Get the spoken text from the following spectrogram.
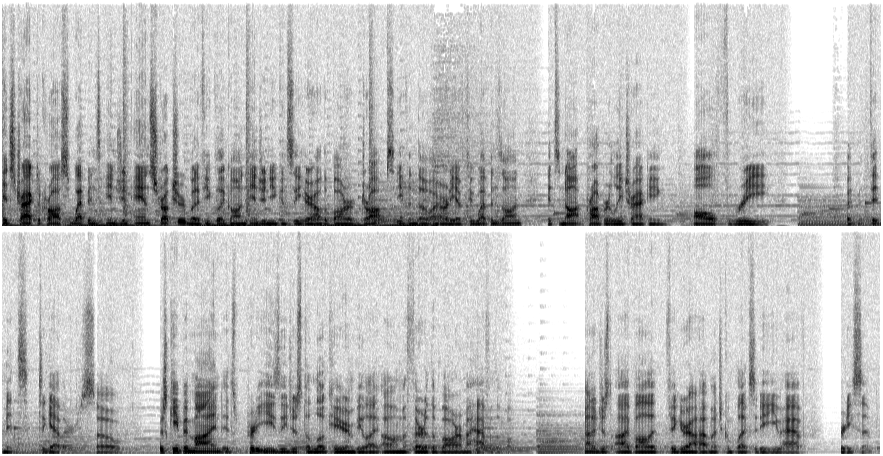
It's tracked across weapons, engine, and structure, but if you click on engine, you can see here how the bar drops, even though I already have two weapons on. It's not properly tracking all three fitments together. So just keep in mind, it's pretty easy just to look here and be like, oh, I'm a third of the bar, I'm a half of the bar. Kind of just eyeball it, figure out how much complexity you have. Pretty simple.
